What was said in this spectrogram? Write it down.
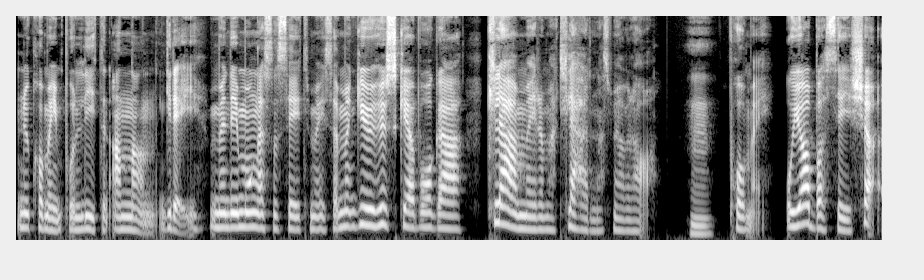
nu kommer jag in på en liten annan grej. Men det är många som säger till mig så här, men gud hur ska jag våga klä mig i de här kläderna som jag vill ha Mm. på mig? Och jag bara säger kör.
